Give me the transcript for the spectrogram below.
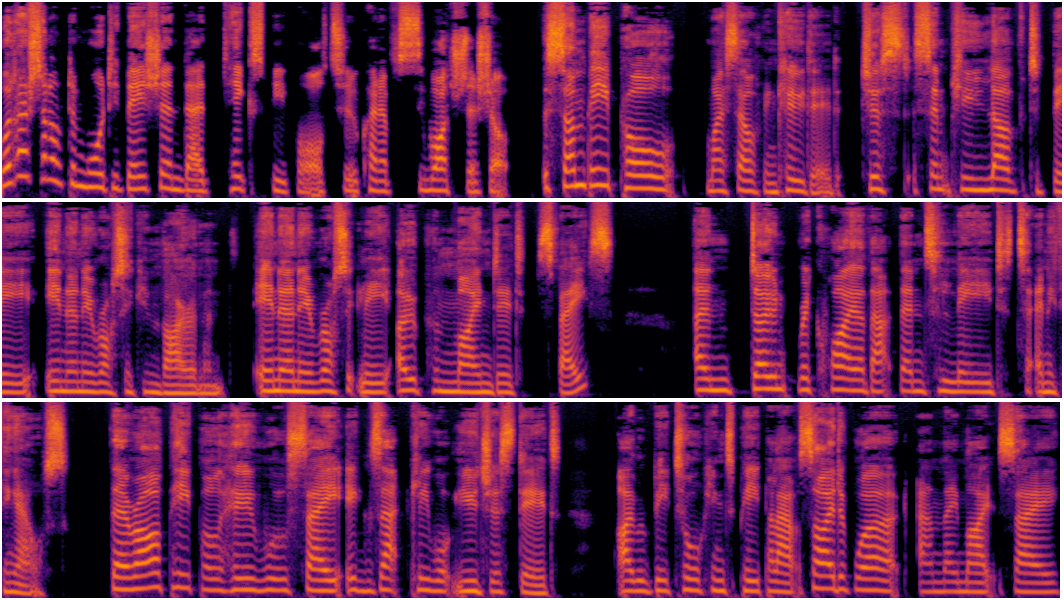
What are some of the motivation that takes people to kind of watch the show? Some people myself included, just simply love to be in an erotic environment, in an erotically open minded space, and don't require that then to lead to anything else. There are people who will say exactly what you just did. I would be talking to people outside of work and they might say,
